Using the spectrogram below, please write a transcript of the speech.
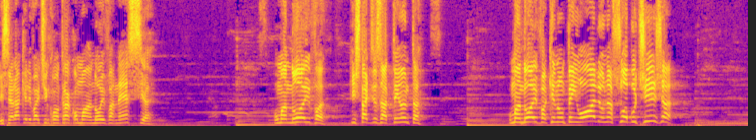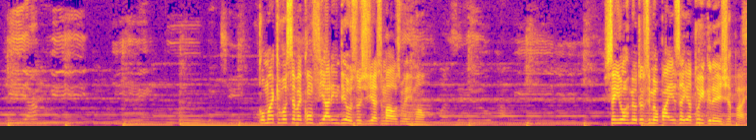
E será que ele vai te encontrar como uma noiva nécia? Uma noiva que está desatenta? Uma noiva que não tem óleo na sua botija? Como é que você vai confiar em Deus nos dias maus, meu irmão? Senhor, meu Deus e meu Pai, eis aí a tua igreja, Pai.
